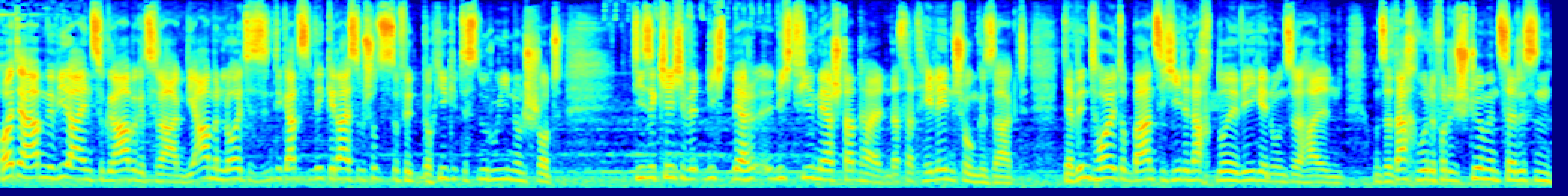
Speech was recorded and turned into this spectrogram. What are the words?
Heute haben wir wieder einen zu Grabe getragen. Die armen Leute sind den ganzen Weg gereist, um Schutz zu finden. Doch hier gibt es nur Ruinen und Schrott. Diese Kirche wird nicht, mehr, nicht viel mehr standhalten, das hat Helene schon gesagt. Der Wind heult und bahnt sich jede Nacht neue Wege in unsere Hallen. Unser Dach wurde von den Stürmen zerrissen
